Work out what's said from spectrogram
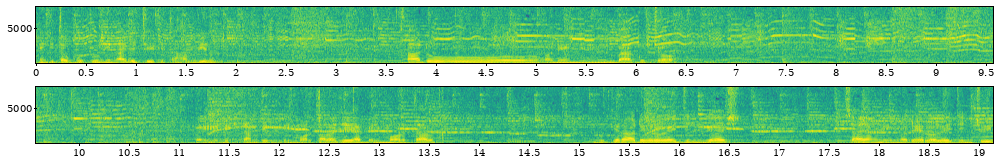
yang kita butuhin aja cuy kita ambil. Aduh, ada yang bagus cok. Oke, jadi kita ambil immortal aja ya, ambil immortal. Gue kira ada hero legend guys. Sayang nih nggak ada hero legend cuy.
